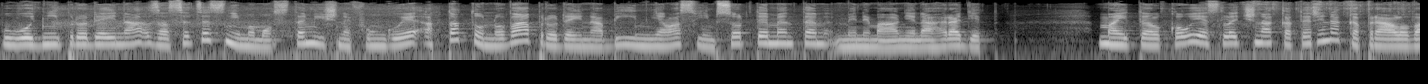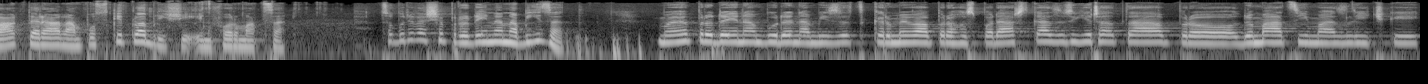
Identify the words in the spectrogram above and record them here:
Původní prodejna za secesním mostem již nefunguje a tato nová prodejna by ji měla svým sortimentem minimálně nahradit. Majitelkou je slečna Kateřina Kaprálová, která nám poskytla blížší informace. Co bude vaše prodejna nabízet? Moje prodejna bude nabízet krmiva pro hospodářská zvířata, pro domácí mazlíčky,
